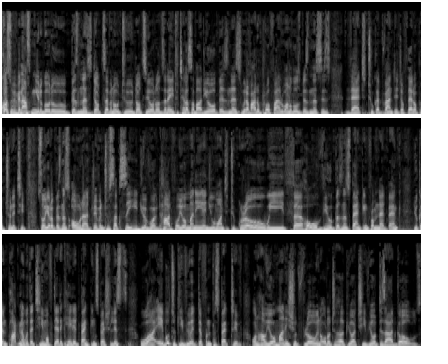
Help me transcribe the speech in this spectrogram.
Course, we've been asking you to go to business.702.co.za to tell us about your business. We're about to profile one of those businesses that took advantage of that opportunity. So you're a business owner driven to succeed. You've worked hard for your money and you want it to grow. With uh, whole view business banking from Nedbank, you can partner with a team of dedicated banking specialists who are able to give you a different perspective on how your money should flow in order to help you achieve your desired goals.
